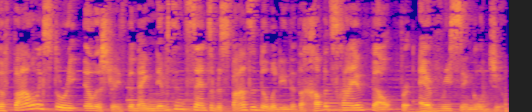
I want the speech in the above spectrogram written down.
The following story illustrates the magnificent sense of responsibility that the Chofetz Chaim felt for every single Jew.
